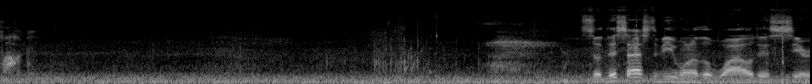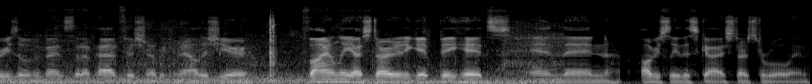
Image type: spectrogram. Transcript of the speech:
Fuck. So this has to be one of the wildest series of events that I've had fishing at the canal this year. Finally, I started to get big hits, and then obviously this guy starts to roll in.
